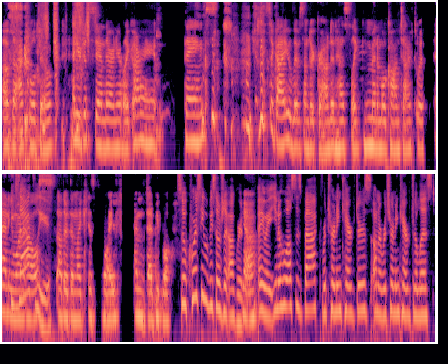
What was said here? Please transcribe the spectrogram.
of the actual joke. And you just stand there and you're like, all right, thanks. He's just a guy who lives underground and has like minimal contact with anyone Exactly. else other than like his wife and dead people. So of course he would be socially awkward. Yeah. Anyway, you know who else is back? Returning characters on a returning character list.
